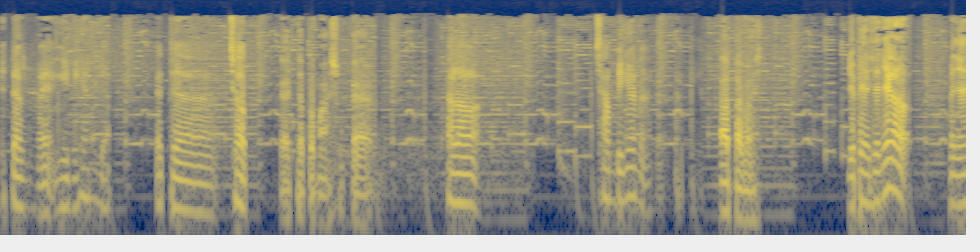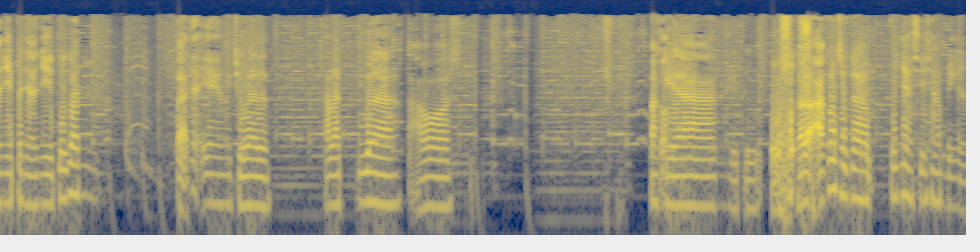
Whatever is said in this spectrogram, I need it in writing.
sedang kayak gini kan nggak ada job Gak ada pemasukan. kalau sampingan ada Apa Mas? ya biasanya kalau penyanyi penyanyi itu kan banyak yang jual salad buah kaos pakaian gitu kalau aku juga punya sih sampingan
